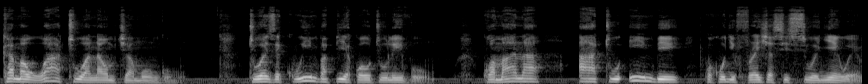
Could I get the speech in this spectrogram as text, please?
kama watu wanaomcha mungu. Tuweze kuimba pia kwa utulivu kwa maana hatuimbi kwa kujifurahisha sisi wenyewe.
